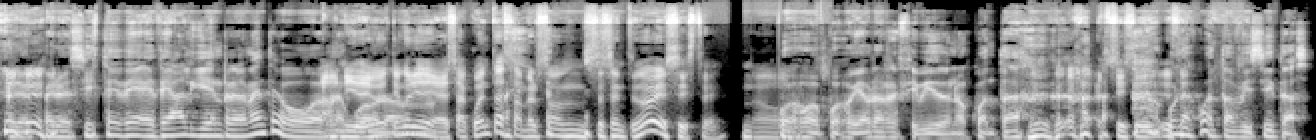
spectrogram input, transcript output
¿Pero, existe de, alguien realmente? O ah, ni no tengo ni idea. Esa cuenta Summerson69 existe. Pues, pues, hoy habrá recibido unas cuantas, unas cuantas visitas.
